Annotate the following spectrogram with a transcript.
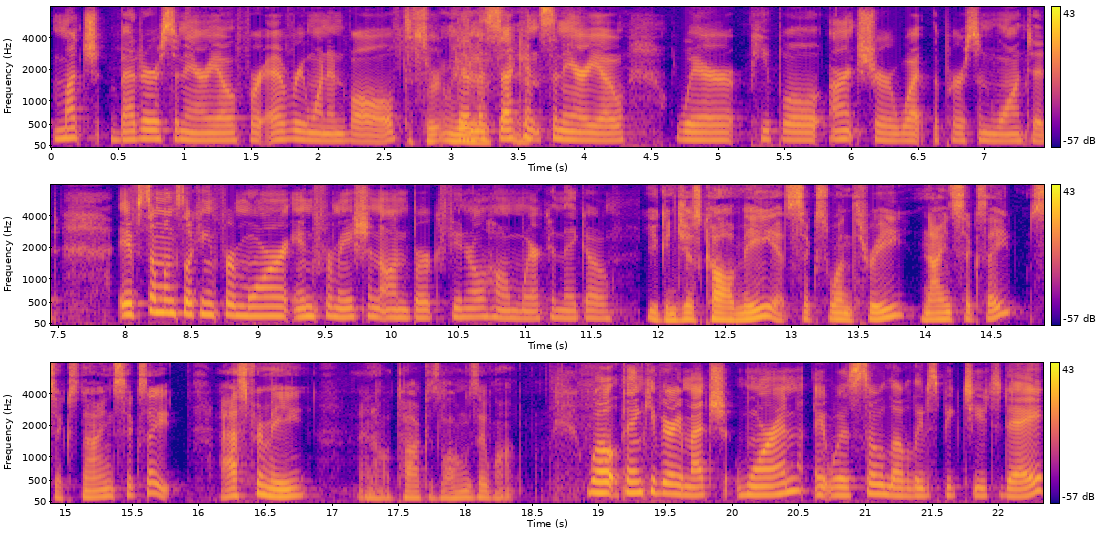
much better scenario for everyone involved certainly than is, the second yeah. scenario where people aren't sure what the person wanted. If someone's looking for more information on Burke Funeral Home, where can they go? You can just call me at 613 968 6968. Ask for me, and I'll talk as long as they want. Well, thank you very much, Warren. It was so lovely to speak to you today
